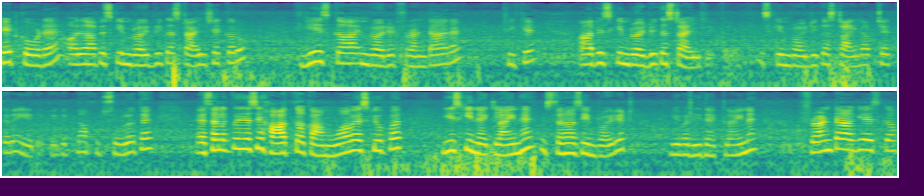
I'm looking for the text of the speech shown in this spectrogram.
हिट कोड है, और आप इसकी एम्ब्रॉयडरी का स्टाइल चेक करो। ये इसका एम्ब्रॉयड फ्रंट आ रहा है, ठीक है। आप इसकी एम्ब्रॉयडरी का स्टाइल चेक करो। इसकी एम्ब्रॉयडरी का स्टाइल आप चेक करें, ये देखें कितना खूबसूरत है। ऐसा लगता है जैसे हाथ का काम हुआ हुआ है इसके ऊपर। ये इसकी नेक लाइन है, इस तरह से एम्ब्रॉयड ये वाली नेक लाइन है। फ्रंट आ गया इसका।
